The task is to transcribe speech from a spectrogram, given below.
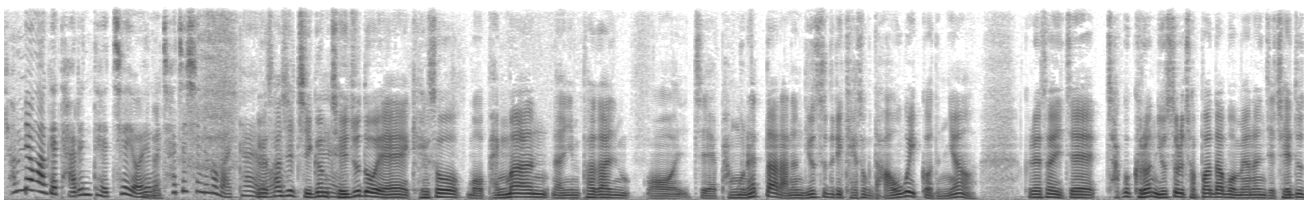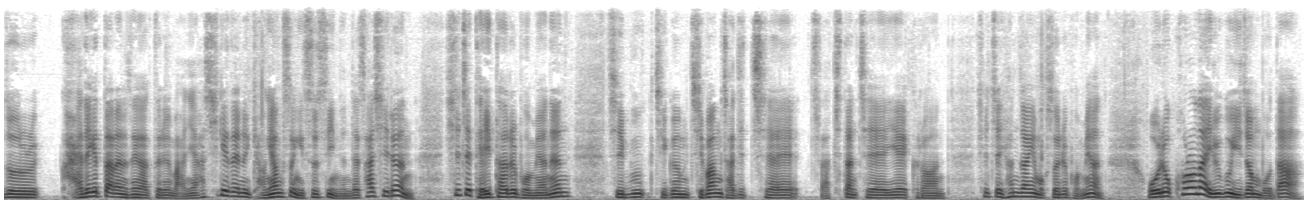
현명하게 다른 대체 여행을 네. 찾으시는 것 같아요. 사실 지금 네. 제주도에 계속 뭐 100만 인파가 뭐 이제 방문했다라는 뉴스들이 계속 나오고 있거든요. 그래서 이제 자꾸 그런 뉴스를 접하다 보면은 이제 제주도를 가야 되겠다는 생각들을 많이 하시게 되는 경향성이 있을 수 있는데 사실은 실제 데이터를 보면은 지금 지방자치체 자치단체의 그런 실제 현장의 목소리를 보면 오히려 코로나 19 이전보다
